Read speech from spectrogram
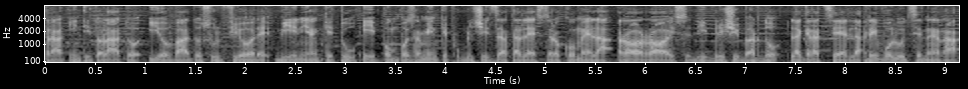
Petra, intitolato Io vado sul fiore, vieni anche tu, e pomposamente pubblicizzata all'estero come la Rolls Royce di Brigitte Bardot, la Graziella rivoluzionerà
